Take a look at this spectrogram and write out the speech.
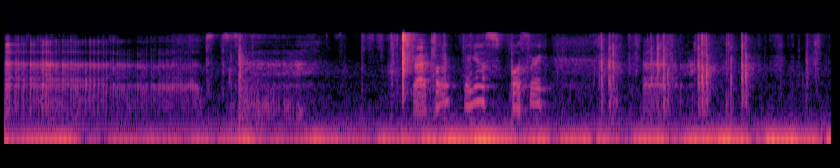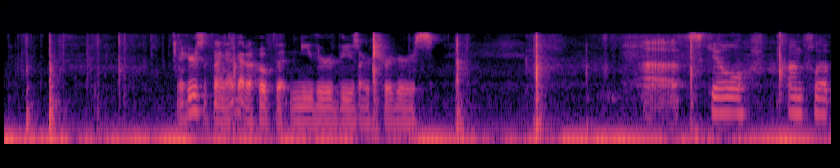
Uh, Strat color, I guess, plus three. Uh, Now here's the thing, I gotta hope that neither of these are triggers. uh, skill, unflip,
